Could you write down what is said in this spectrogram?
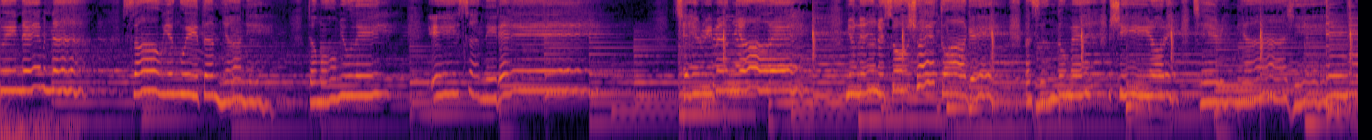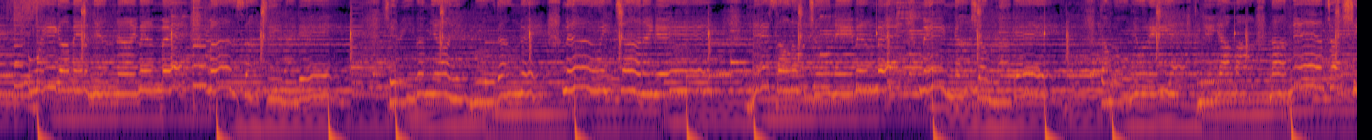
တွေနဲ့မနက်စောင်းရငွေသက်များနေတောင်မော်မျိုးလေးအေးဆက်နေတယ် Cherry ပင်များလေးမြူနေနေဆိုရွှဲသွားခဲ့ပန်းစင်တို့မဲ့မရှိတော့တဲ့ Cherry များရဲ့ cherry ပဲမြရဲ့မူတန်တွေမဲဝေးချနိုင်နေနေဆောင်လို့ချူနေပင်ပဲမင်းကရောက်မလာခဲ့တောင်ပေါ်မျိုးလေးရဲ့တငယ်ရမှာငါနဲ့တွေ့ရှိ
